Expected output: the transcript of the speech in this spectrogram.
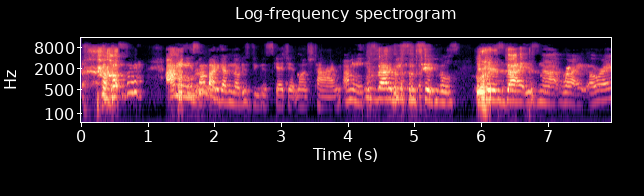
I mean, somebody got to know this dude is sketch at lunchtime. I mean, it's got to be some signals that this guy is not right. All right.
